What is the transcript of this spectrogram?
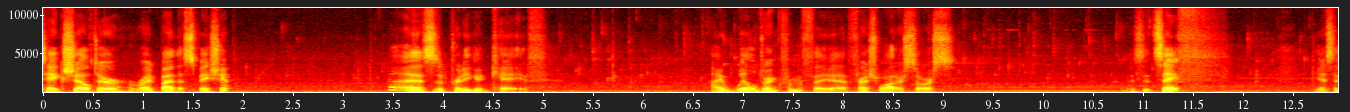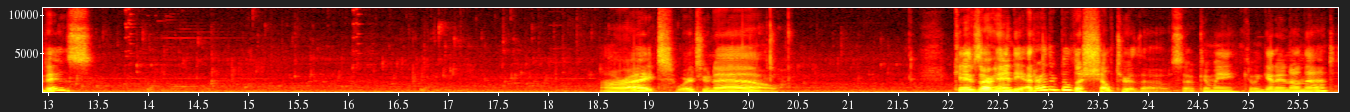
take shelter right by the spaceship? Uh, this is a pretty good cave. I will drink from a uh, freshwater source. Is it safe? Yes, it is. Alright, where to now? Caves are handy. I'd rather build a shelter though. So can we can we get in on that?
